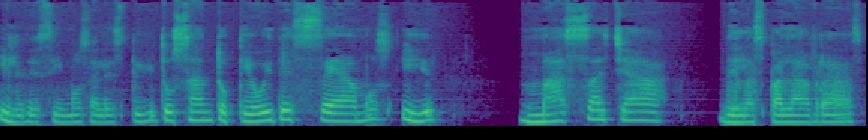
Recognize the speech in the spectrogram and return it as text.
Y le decimos al Espíritu Santo que hoy deseamos ir más allá de las palabras,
